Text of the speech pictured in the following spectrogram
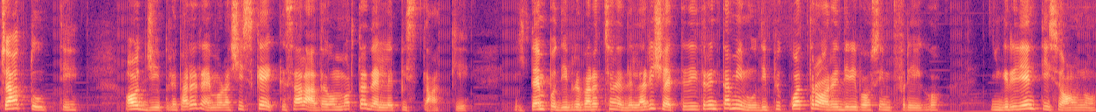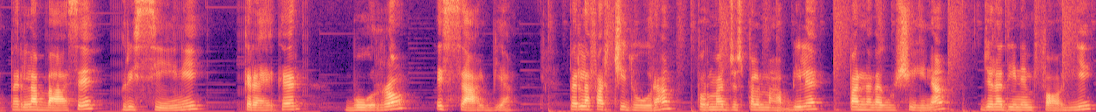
Ciao a tutti! Oggi prepareremo la cheesecake salata con mortadella e pistacchi. Il tempo di preparazione della ricetta è di 30 minuti più 4 ore di riposo in frigo. Gli ingredienti sono per la base grissini, cracker, burro e salvia. Per la farcitura formaggio spalmabile, panna da cucina, gelatina in fogli,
